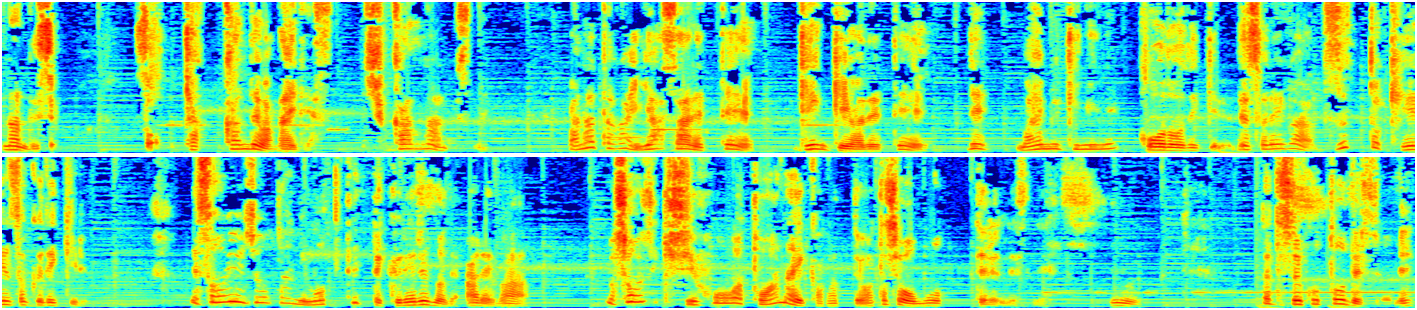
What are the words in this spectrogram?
なんですよ。そう。客観ではないです。主観なんですね。あなたが癒されて、元気が出て、で、前向きにね、行動できる。で、それがずっと継続できる。で、そういう状態に持ってってくれるのであれば、正直手法は問わないかなって私は思ってるんですね。うん。だってそういうことですよね。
